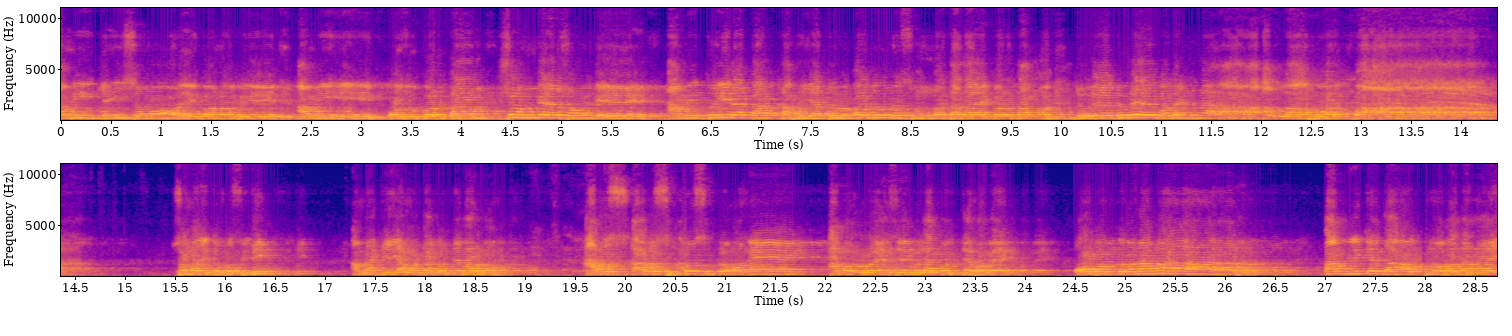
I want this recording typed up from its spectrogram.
আমি যেই সময় গণবে, আমি অজু করতাম সঙ্গে সঙ্গে। আমি দুই রাকাত তাহিয়াতুল অজুর সুন্নত আদায় করতাম। দূরে দূরে বলেন না, আল্লাহু সম্মানিত উপস্থিতি, আমরা কি আমলটা করতে পারব? আরও আরও ছোট ছোট অনেক আমল রয়েছে, এগুলা করতে হবে। ও বন্ধুগণ আমার তাবলিকে দাও, কোনো বাধা নাই।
